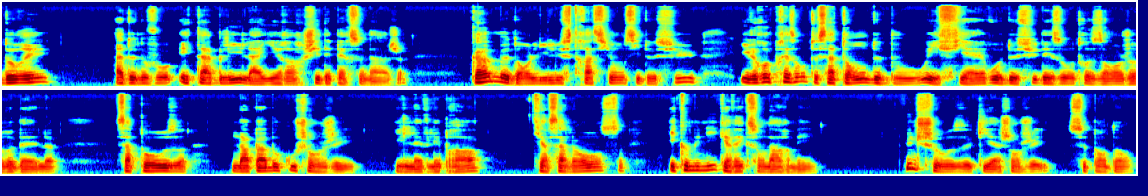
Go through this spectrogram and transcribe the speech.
Doré a de nouveau établi la hiérarchie des personnages. Comme dans l'illustration ci-dessus, il représente Satan debout et fier au-dessus des autres anges rebelles. Sa pose n'a pas beaucoup changé. Il lève les bras, tient sa lance et communique avec son armée. Une chose qui a changé, cependant,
